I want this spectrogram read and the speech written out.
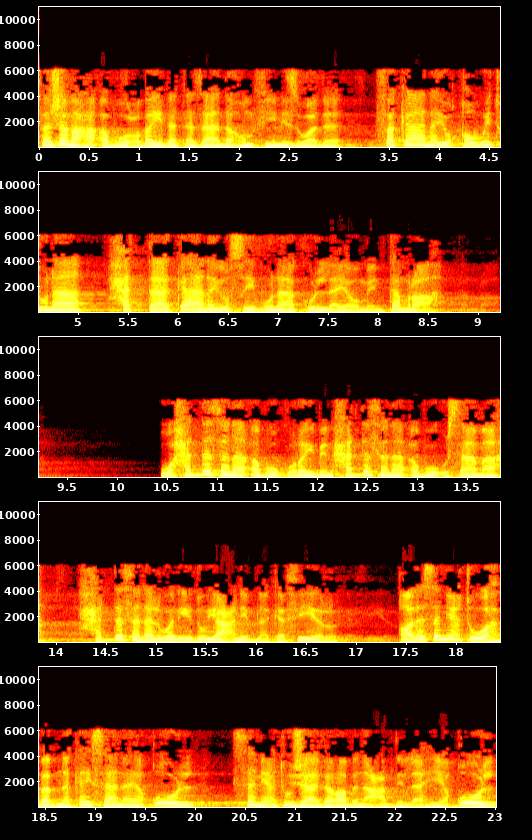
فجمع أبو عبيدة زادهم في مزود فكان يقوتنا حتى كان يصيبنا كل يوم تمرة. وحدثنا أبو كريب حدثنا أبو أسامة حدثنا الوليد يعني ابن كثير. قال سمعت وهب بن كيسان يقول سمعت جابر بن عبد الله يقول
